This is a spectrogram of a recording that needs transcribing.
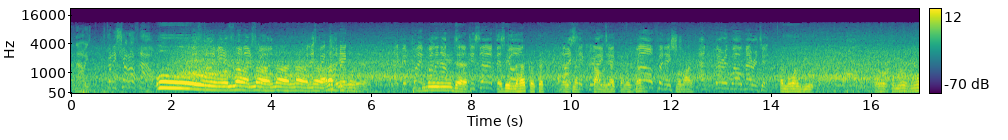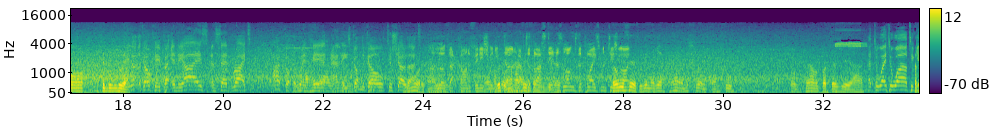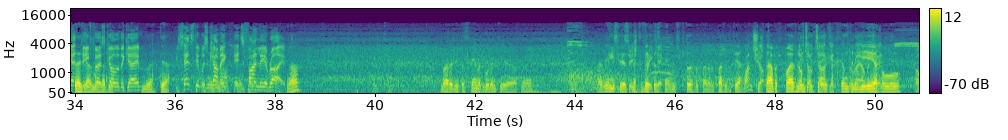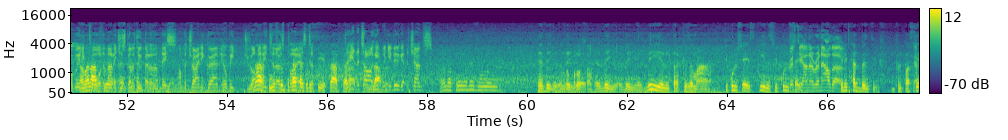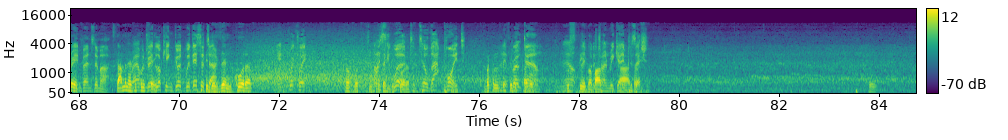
And now he's got his shot off now. اوه لا لا لا لا لا عرفت يا غور. They've been playing well enough بليدة. to deserve this اديب goal. لهكا وتك على Nicely جنب تعمل created, هكا على جنب well finished, ما بعرف and very well merited. اما وان فيو هو كله شد He بالواحد got the goalkeeper in the eyes and said, right, I've got the win here, and he's got the goal to show that. امورك I love that kind of finish when Oh, you good don't one. have to Happy blast to it do as long as the placement is تو right. Had to wait a while to get Partage the على first المغرب. goal of the game. الواحد تاع You sensed it was coming, it's finally arrived. ها مرة دي تسخينة تقول انت يا اثنين هذه Easy نسيت decision, نحسب free kick. تسخين مش كتبت على الباج بتاعي One shot. ذهبت الباج Not انت on target سخنت for Real مليح Madrid. و Oh, really أنا ألعب poor. The شوية. manager's got to do better than this. On the training ground, he'll be drumming نعرف into those مشكلتك هكا players to, اجريسيف تعرف to hit تلعب the target when you do get the chance. اما اخويا لازم هذي هذي هذي هذي اللي تركز معاه. في كل شيء سكيلز في كل شيء. اللي تحب أنت في الباسيات استعملها في كل شيء. في دزان الكره Nicely worked until that point, and it broke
